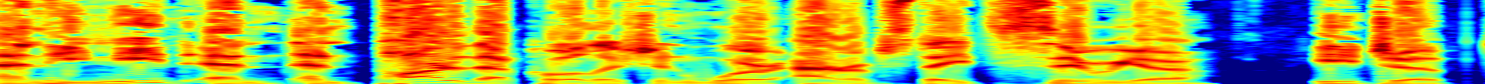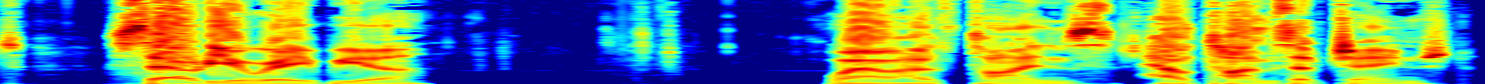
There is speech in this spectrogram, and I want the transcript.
And he need and, and part of that coalition were Arab states, Syria, Egypt, Saudi Arabia. Wow, how times how times have changed.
